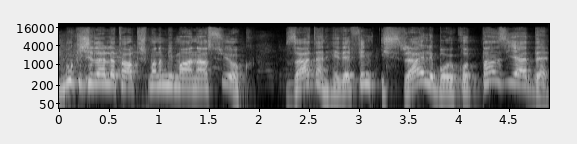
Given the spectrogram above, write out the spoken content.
Bu kişilerle tartışmanın bir manası yok. Zaten hedefin İsrail'i boykottan ziyade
